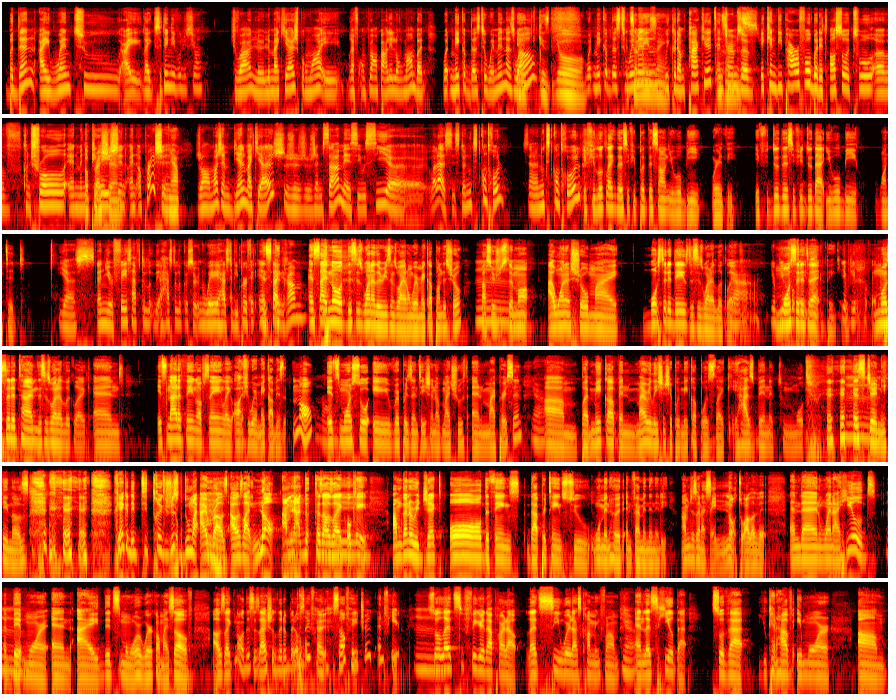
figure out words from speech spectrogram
But then I went to, I, like, c'était une évolution. Tu vois, le, maquillage pour moi, et bref, on peut en parler longuement, but what makeup does to women as well. Gives- yo. What makeup does to women, amazing. we could unpack it in It's terms amaz- of it can be powerful, but it's also a tool of control and manipulation and oppression. Yeah. Genre, moi, j'aime bien le maquillage, je- je- j'aime ça, mais c'est aussi, euh, voilà, c'est c'est un outil de contrôle. C'est un outil de contrôle. If you look like this, if you put this on, you will be worthy. If you do this, if you do that, you will be wanted. Yes, and your face have to look, it has to look a certain way, it has to be perfect. And- Instagram. And side note, this is one of the reasons why I don't wear makeup on this show. Parce que Mm. justement, I want to show my most of the days this is what I look like. yeah, your beautiful most of the face. time, thank you. Your beautiful face. Most of the time, this is what I look like, and it's not a thing of saying like, oh, if you wear makeup, is no. No. It's more so a representation of my truth and my person. yeah. Um, but makeup and my relationship with makeup was like it has been a tumultuous journey. He knows. Rien que des petits trucs, just do my eyebrows. I was like, no, I'm not doing because I was like, okay, I'm gonna reject all the things that pertains to womanhood and femininity. I'm just gonna say no to all of it. And then when I healed a bit more and I did some more work on myself, I was like, no, this is actually a little bit of self self hatred and fear. So let's figure that part out. Let's see where that's coming from Yeah. and let's heal that so that you can have a more um,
